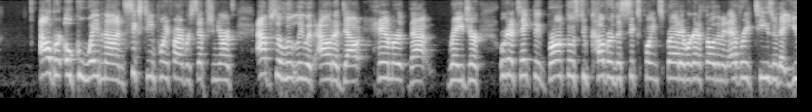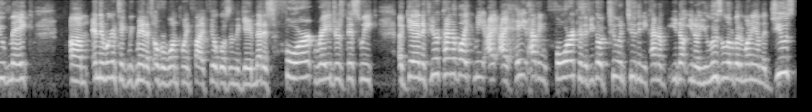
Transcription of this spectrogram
Albert Okwuegbunam, 16.5 reception yards. Absolutely, without a doubt, hammer that rager. We're going to take the Broncos to cover the six point spread, and we're going to throw them in every teaser that you make. Um, and then we're going to take McManus over 1.5 field goals in the game. That is four Ragers this week. Again, if you're kind of like me, I, I hate having four because if you go two and two, then you kind of you know you know you lose a little bit of money on the juice.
